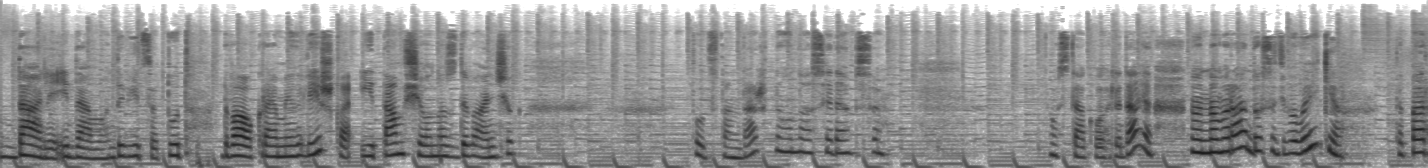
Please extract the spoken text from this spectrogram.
Далі йдемо. Дивіться, тут два окремі ліжка, і там ще у нас диванчик. Тут стандартно у нас іде все. Ось так виглядає. Ну, номера досить великі. Тепер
